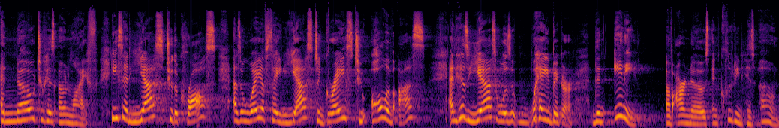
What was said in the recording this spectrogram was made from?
and no to his own life. He said yes to the cross as a way of saying yes to grace to all of us. And his yes was way bigger than any of our no's, including his own.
